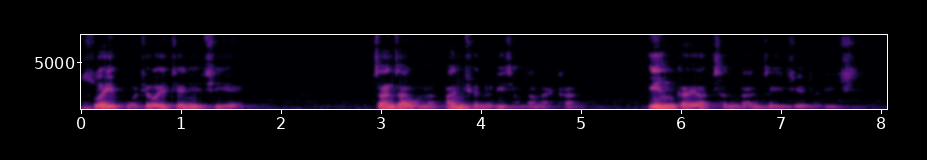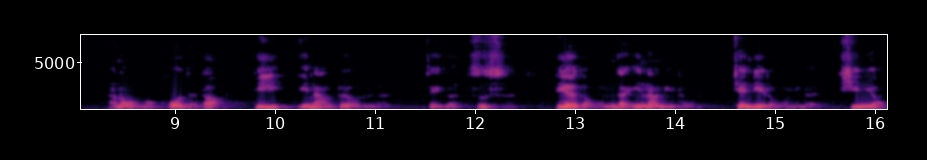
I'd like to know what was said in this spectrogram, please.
所以我就会建议企业站在我们安全的立场上来看，应该要承担这一些的利息，然后我们获得到第一，银行对我们的这个支持；第二个，我们在银行里头建立了我们的信用。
